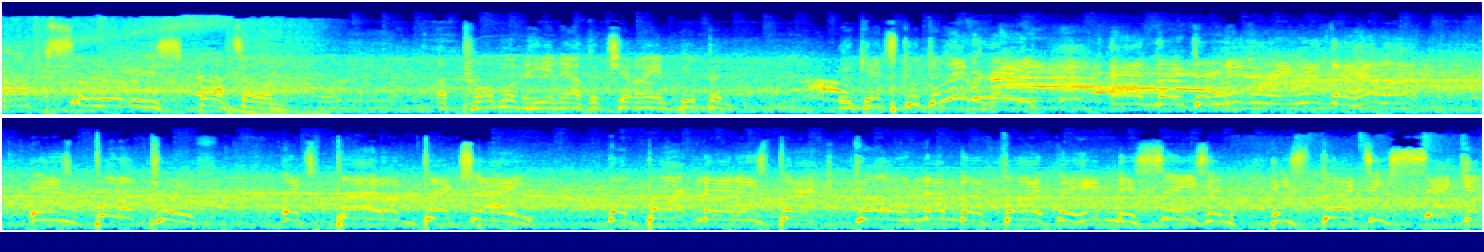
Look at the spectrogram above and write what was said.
Absolutely spot on. A problem here now for Chennai and Bipin. He gets good delivery, and the delivery with the heller is bulletproof. It's Bart Ogbeche. The Batman is back. Goal number five for him this season. His 32nd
